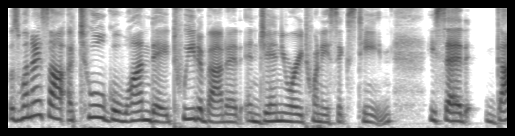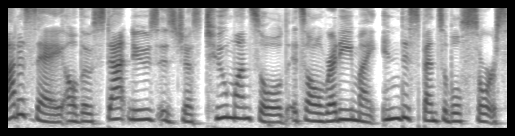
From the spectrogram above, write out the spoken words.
was when I saw Atul Gawande tweet about it in January 2016. He said, Gotta say, although Stat News is just two months old, it's already my indispensable source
